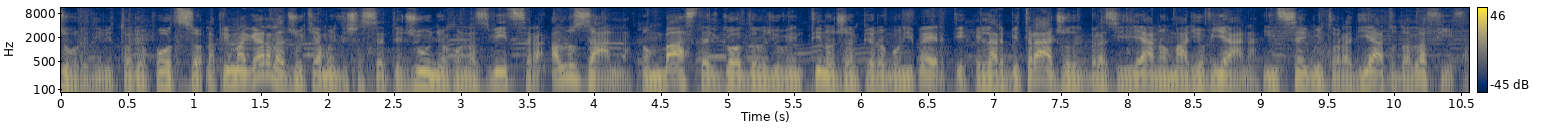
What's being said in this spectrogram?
azzurri di Vittorio Pozzo. La prima gara la giochiamo il 17 giugno con la Svizzera a Losanna. Non basta il gol dello Juventino Giampiero Boniperti e l'arbitraggio del brasiliano Mario Viana, in seguito radiato dalla FIFA,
